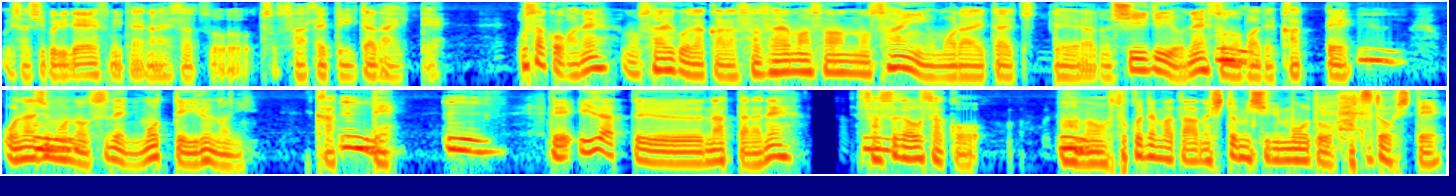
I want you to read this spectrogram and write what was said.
お久しぶりです、みたいな挨拶をさせていただいて。おさこがね、もう最後だから笹山さんのサインをもらいたいっつって、あの CD をね、その場で買って、うん。同じものをすでに持っているのに、買って、うん。で、いざというなったらね、さすがおさこ、うんあの、そこでまたあの人見知りモードを発動して、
